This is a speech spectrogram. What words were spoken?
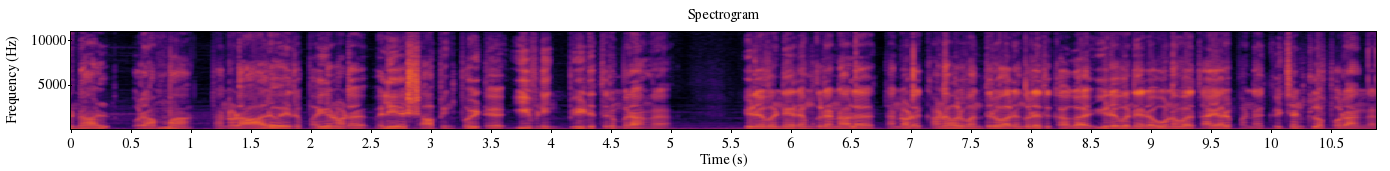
ஒரு நாள் ஒரு அம்மா தன்னோட ஆறு வயது பையனோட வெளியே ஷாப்பிங் போயிட்டு ஈவினிங் வீடு திரும்புகிறாங்க இரவு நேரங்கிறனால தன்னோட கணவர் வந்துடுவாருங்கிறதுக்காக இரவு நேர உணவை தயார் பண்ண கிச்சனுக்குள்ளே போகிறாங்க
